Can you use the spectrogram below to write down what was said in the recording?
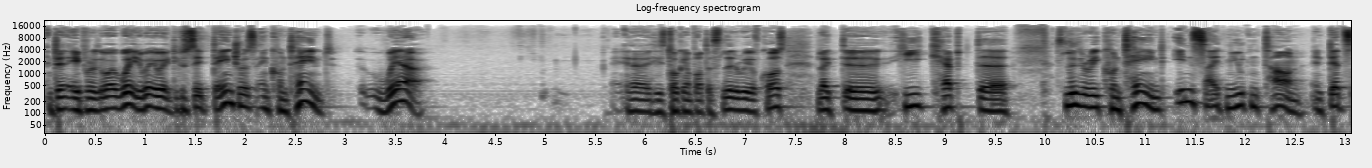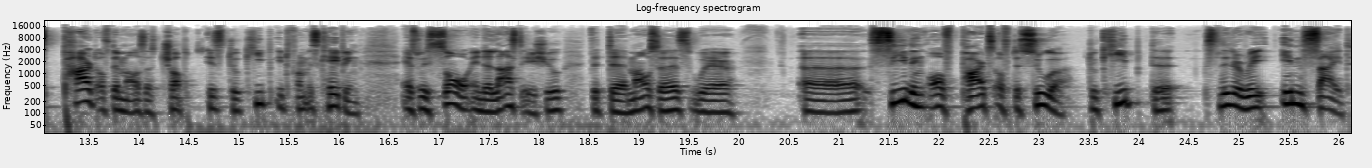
and then April, wait, wait, wait, you said dangerous and contained. Where? Uh, he's talking about the Slithery, of course. Like the, he kept the Slithery contained inside Mutant Town, and that's part of the Mouser's job is to keep it from escaping. As we saw in the last issue, that the Mousers were uh, sealing off parts of the sewer to keep the Slithery inside,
